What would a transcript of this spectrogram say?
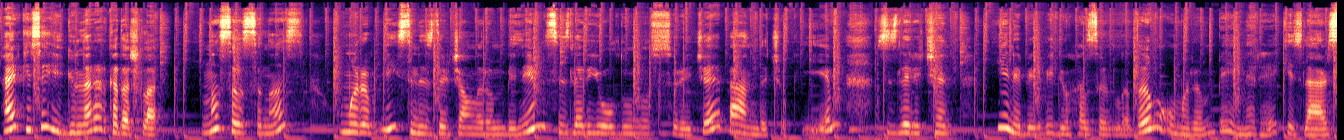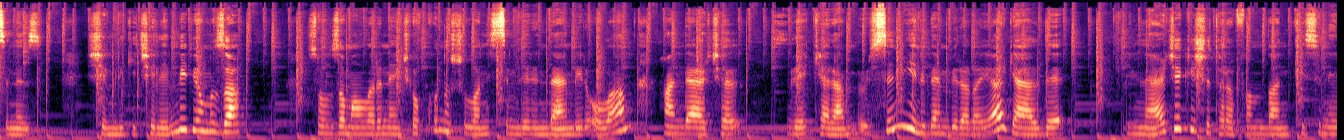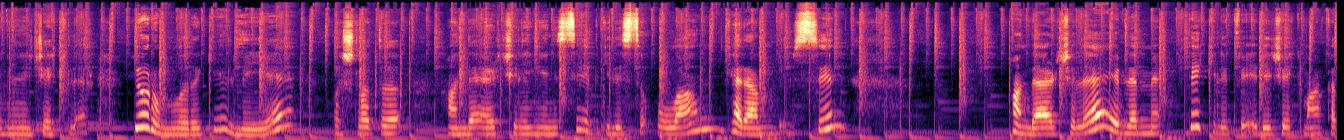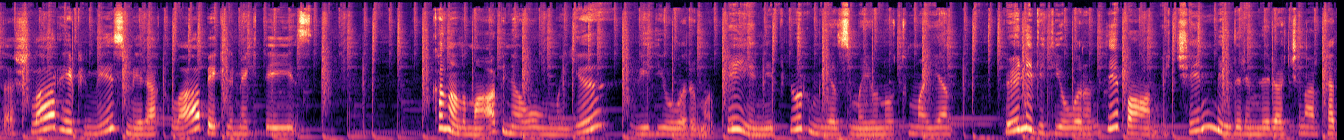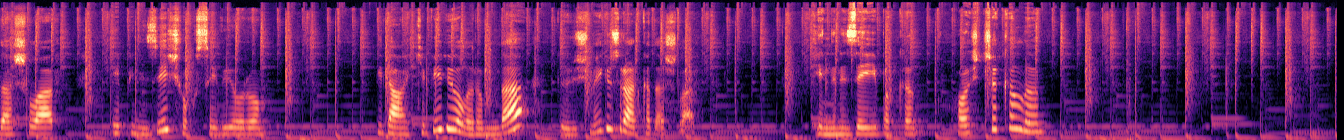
Herkese iyi günler arkadaşlar. Nasılsınız? Umarım iyisinizdir canlarım benim. Sizler iyi olduğunuz sürece ben de çok iyiyim. Sizler için yeni bir video hazırladım. Umarım beğenerek izlersiniz. Şimdi geçelim videomuza. Son zamanların en çok konuşulan isimlerinden biri olan Hande Erçel ve Kerem Bülsin yeniden bir araya geldi. Binlerce kişi tarafından kesin evlenecekler yorumları gelmeye başladı. Hande Erçel'in yeni sevgilisi olan Kerem Bülsin Hande Erçel'e evlenme teklifi edecek mi arkadaşlar? Hepimiz merakla beklemekteyiz. Kanalıma abone olmayı, videolarımı beğenip yorum yazmayı unutmayın. Böyle videoların devamı için bildirimleri açın arkadaşlar. Hepinizi çok seviyorum. Bir dahaki videolarımda görüşmek üzere arkadaşlar. Kendinize iyi bakın. Hoşçakalın.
